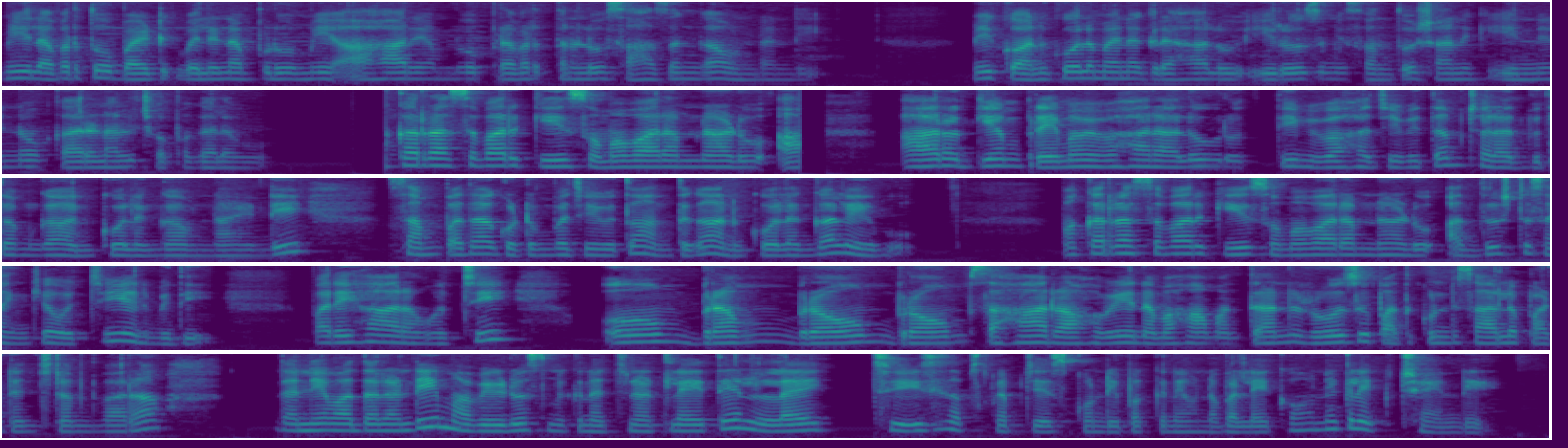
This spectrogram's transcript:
మీ లవర్తో బయటకు వెళ్ళినప్పుడు మీ ఆహార్యంలో ప్రవర్తనలో సహజంగా ఉండండి. మీకు అనుకూలమైన గ్రహాలు ఈరోజు మీ సంతోషానికి ఎన్నెన్నో కారణాలు చూపగలవు. మకర రాశి వారికి సోమవారం నాడు ఆరోగ్యం ప్రేమ వ్యవహారాలు వృత్తి వివాహ జీవితం చాలా అద్భుతంగా అనుకూలంగా ఉన్నాయండి. సంపద కుటుంబ జీవితం అంతగా అనుకూలంగా లేవు. మకర రాశి వారికి సోమవారం నాడు అదృష్ట సంఖ్య వచ్చి ఎనిమిది. పరిహారం వచ్చి ఓం బ్రం బ్రౌం బ్రౌం సహా రాహువే నమః మంత్రాన్ని రోజు పదకొండు సార్లు పఠించడం ద్వారా ధన్యవాదాలండి. మా వీడియోస్ మీకు నచ్చినట్లయితే లైక్ చేసి సబ్స్క్రైబ్ చేసుకోండి. పక్కనే ఉన్న బెల్ ఐకాన్ని క్లిక్ చేయండి.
